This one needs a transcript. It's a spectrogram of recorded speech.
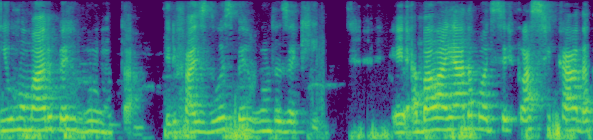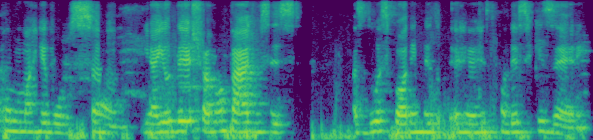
e o Romário pergunta, ele faz duas perguntas aqui. É, a balaiada pode ser classificada como uma revolução? E aí eu deixo à vontade, vocês, as duas podem responder se quiserem.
